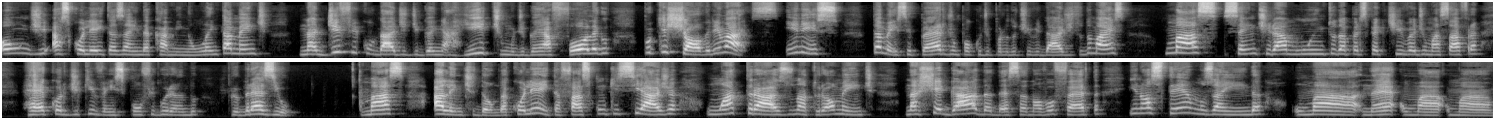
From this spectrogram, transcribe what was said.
onde as colheitas ainda caminham lentamente, na dificuldade de ganhar ritmo, de ganhar fôlego, porque chove demais. E nisso também se perde um pouco de produtividade e tudo mais, mas sem tirar muito da perspectiva de uma safra recorde que vem se configurando para o Brasil. Mas a lentidão da colheita faz com que se haja um atraso, naturalmente, na chegada dessa nova oferta, e nós temos ainda uma, né, uma, uma,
